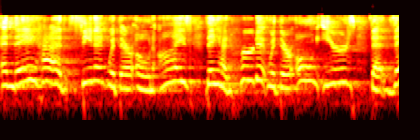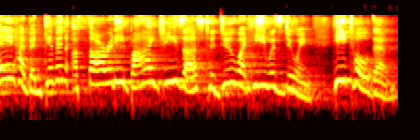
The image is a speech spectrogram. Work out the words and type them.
And they had seen it with their own eyes. They had heard it with their own ears that they had been given authority by Jesus to do what he was doing. He told them,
